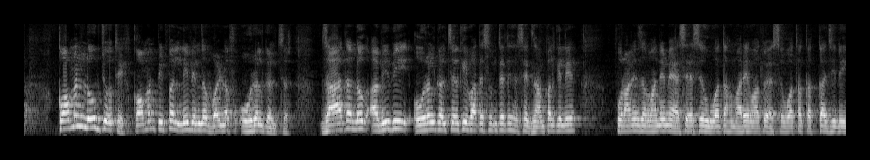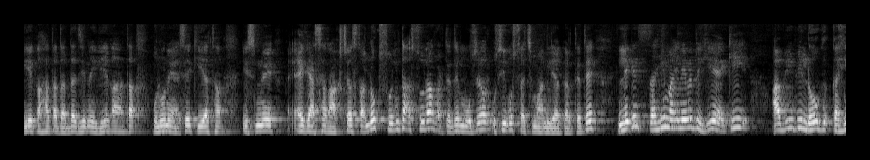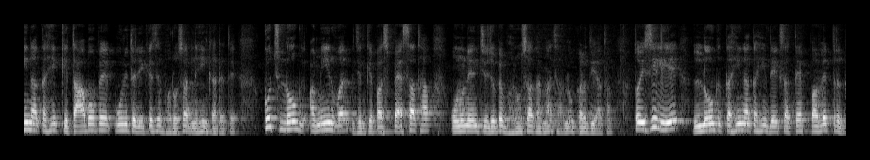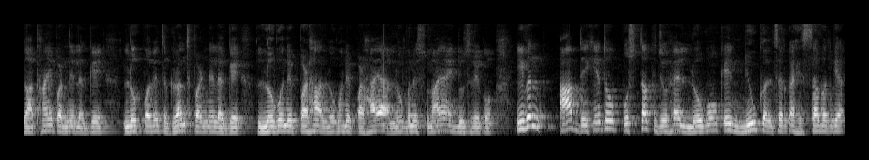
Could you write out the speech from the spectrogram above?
कॉमन लोग जो थे common people live in the world of oral culture ज़्यादातर लोग अभी भी ओरल कल्चर की बातें सुनते थे, जैसे एग्ज़ाम्पल के लिए, पुराने ज़माने में ऐसे ऐसे हुआ था, हमारे वहाँ तो ऐसे हुआ था, कक्का जी ने ये कहा था, दादा जी ने ये कहा था, उन्होंने ऐसे किया था। इसमें एक ऐसा राक्षस था, लोग सुनता, सुना करते थे मुँह से और उसी को सच मान लिया करते थे। लेकिन सही मायने में तो ये है कि अभी भी लोग कहीं ना कहीं किताबों पे पूरी तरीके से भरोसा नहीं कर रहे थे। कुछ लोग अमीर वर्ग जिनके पास पैसा था, उन्होंने इन चीज़ों पे भरोसा करना चालू कर दिया था। तो इसीलिए लोग कहीं ना कहीं देख सकते हैं, पवित्र गाथाएँ पढ़ने लग गए, लोग पवित्र ग्रंथ पढ़ने लग गए, लोगों ने पढ़ा, लोगों ने पढ़ाया, लोगों ने सुनाया एक दूसरे को। इवन आप देखें तो पुस्तक जो है लोगों के न्यू कल्चर का हिस्सा बन गया।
